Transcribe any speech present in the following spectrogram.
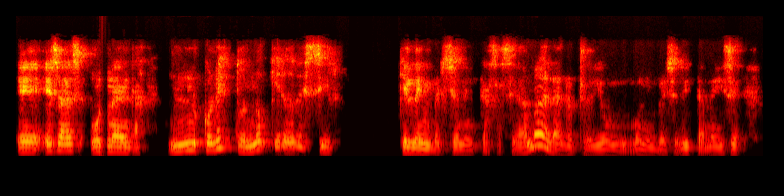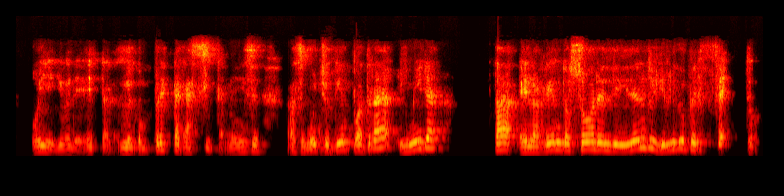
eh, esa es una ventaja. con esto no quiero decir que la inversión en casa sea mala. El otro día un, inversionista me dice, oye, yo me compré esta casita, me dice, hace mucho tiempo atrás, y mira, está el arriendo sobre el dividendo, y yo le digo, perfecto.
